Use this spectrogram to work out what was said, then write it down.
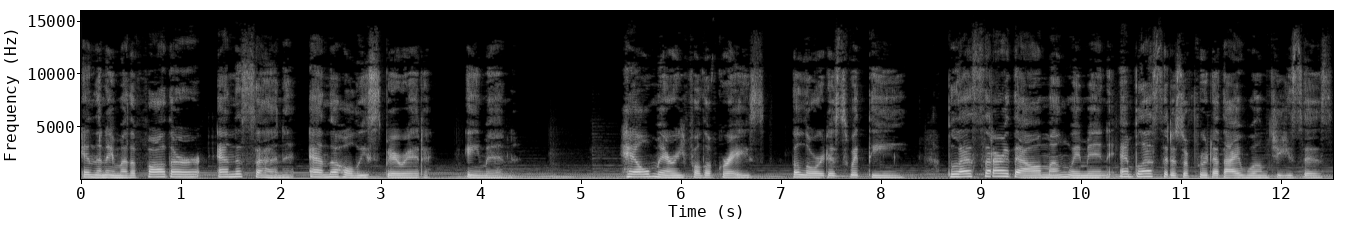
In the name of the Father, and the Son, and the Holy Spirit. Amen. Hail Mary, full of grace, the Lord is with thee. Blessed art thou among women, and blessed is the fruit of thy womb, Jesus.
